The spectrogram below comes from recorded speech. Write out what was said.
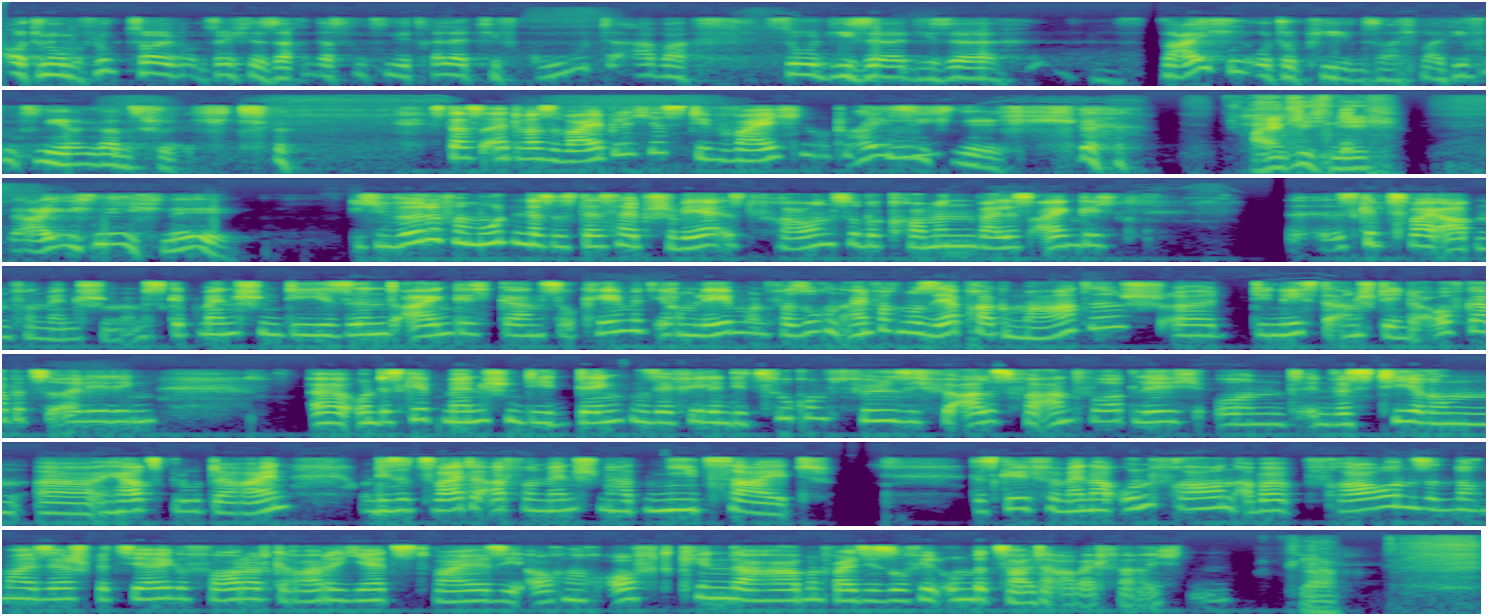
autonome Flugzeuge und solche Sachen, das funktioniert relativ gut. Aber so diese, diese weichen Utopien, sag ich mal, die funktionieren ganz schlecht. Ist das etwas Weibliches, die weichen Utopien? Weiß ich nicht. Eigentlich nicht. Eigentlich nicht, nee. Ich würde vermuten, dass es deshalb schwer ist, Frauen zu bekommen, weil es eigentlich, es gibt zwei Arten von Menschen. Und es gibt Menschen, die sind eigentlich ganz okay mit ihrem Leben und versuchen einfach nur sehr pragmatisch äh, die nächste anstehende Aufgabe zu erledigen. Äh, und es gibt Menschen, die denken sehr viel in die Zukunft, fühlen sich für alles verantwortlich und investieren äh, Herzblut da rein. Und diese zweite Art von Menschen hat nie Zeit. Das gilt für Männer und Frauen, aber Frauen sind nochmal sehr speziell gefordert, gerade jetzt, weil sie auch noch oft Kinder haben und weil sie so viel unbezahlte Arbeit verrichten. Klar.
